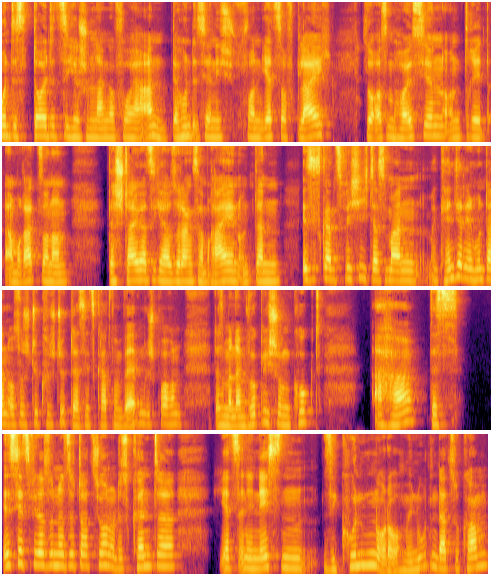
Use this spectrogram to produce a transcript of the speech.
Und es deutet sich ja schon lange vorher an. Der Hund ist ja nicht von jetzt auf gleich so aus dem Häuschen und dreht am Rad, sondern das steigert sich ja so langsam rein. Und dann ist es ganz wichtig, dass man, man kennt ja den Hund dann auch so Stück für Stück, da ist jetzt gerade vom Welpen gesprochen, dass man dann wirklich schon guckt, aha, das ist jetzt wieder so eine Situation und es könnte jetzt in den nächsten Sekunden oder auch Minuten dazu kommen,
